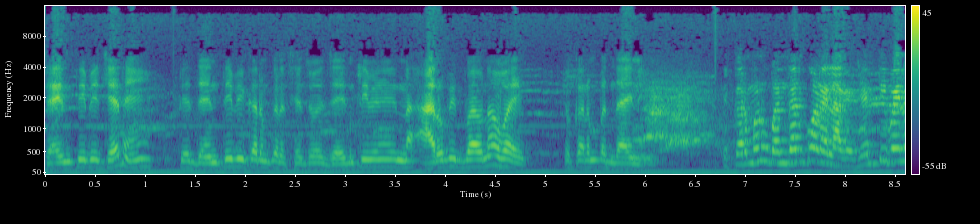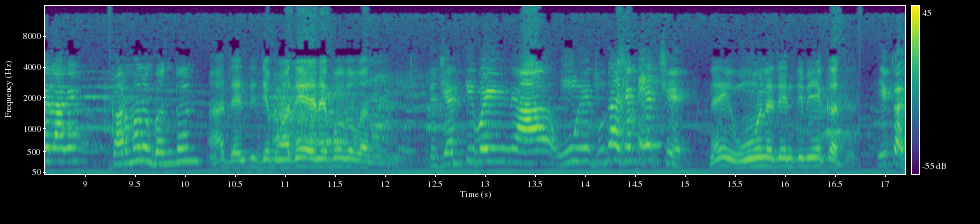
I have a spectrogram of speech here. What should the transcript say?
જયંતિ બી છે ને તે જયંતિ બી કર્મ કરે છે. જો જયંતિ આરોપિત ભાવ ના હોય તો કર્મ બંધાય નહીં. એ કર્મનું બંધન કોને લાગે? જયંતિભાઈ ને લાગે? કર્મનું બંધન? હા જયંતિ જે મોધે એને ભોગવવાનું. કે જયંતિભાઈ ને આ હું એ જુદા છે એક છે? નહીં હું અને જયંતિ બી એક જ. એક જ?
